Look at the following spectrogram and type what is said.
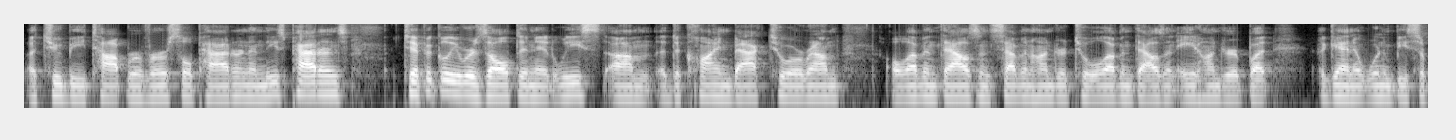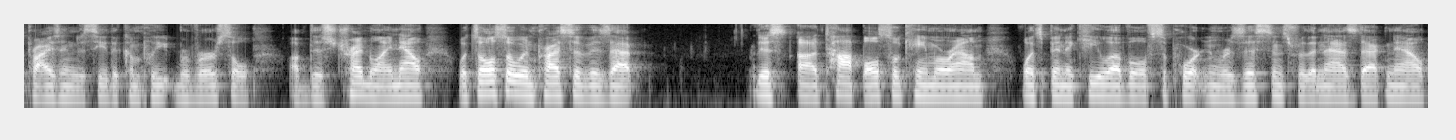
a 2B top reversal pattern. And these patterns typically result in at least um, a decline back to around 11,700 to 11,800. But again, it wouldn't be surprising to see the complete reversal of this trend line. Now, what's also impressive is that this uh, top also came around what's been a key level of support and resistance for the NASDAQ now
